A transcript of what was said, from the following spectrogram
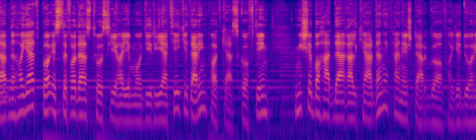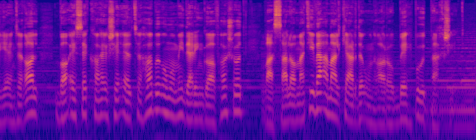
در نهایت با استفاده از توصیه های مدیریتی که در این پادکست گفتیم میشه با حداقل کردن تنش در گاوهای دوره انتقال باعث کاهش التهاب عمومی در این گاوها شد و سلامتی و عملکرد اونها رو بهبود بخشید.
